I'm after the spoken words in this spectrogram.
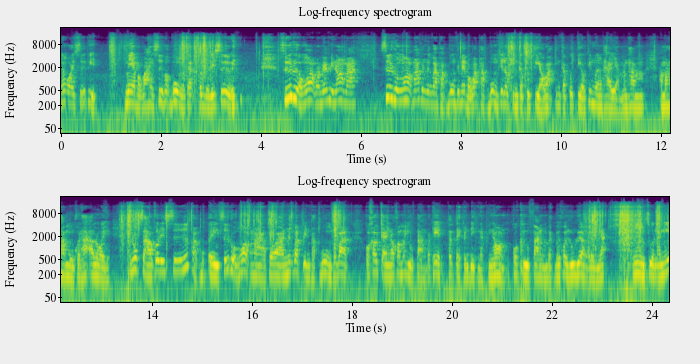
น้องออยซื้อผิด แม่บอกว่าให้ซื้อผักบุ้งกันคนก็เลยซื้อ ซื้อเหลืองอกมาแม่พี่น้องมา ซื้อถั่วงงอกมาเป็นนึกว่าผักบุ้งที่แม่บอกว่าผักบุ้งที่เรากินกับก๋วยเตี๋ยวอะกินกับก๋วยเตี๋ยวที่เมืองไทยอะมันทำเอามาทำหมูกระทะอร่อย ลูกสาวก็เลยซื้อผักเอยซื้อถั่วงอกมาเพราะว่านึกว่าเป็นผักบุ้งเพราะว่าก็เข้าใจเนาะเขามาอยู่ต่างประเทศตั้งแต่เป็นเด็กนะพี่น้องก็คือฟังแบบไม่ค่อยรู้เรื่องอะไรเงี้ย อืมส่วนอันนี้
